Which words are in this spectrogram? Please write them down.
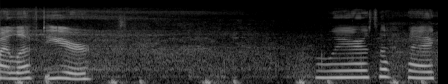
My left ear. Where the heck?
